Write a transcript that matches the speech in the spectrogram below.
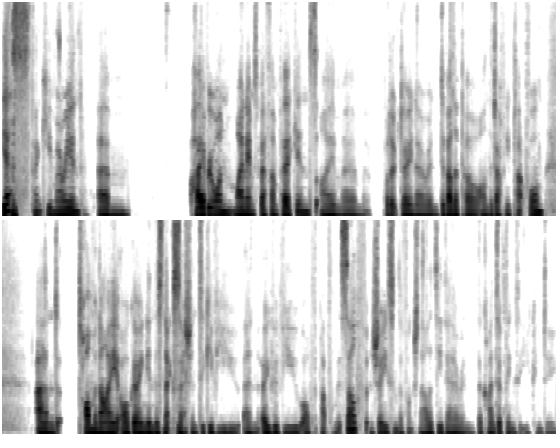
Yes, thank you, Marion. Um, hi, everyone. My name is Bethan Perkins. I'm um, product owner and developer on the DAFNI platform. And Tom and I are going in this next session to give you an overview of the platform itself and show you some of the functionality there and the kinds of things that you can do.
